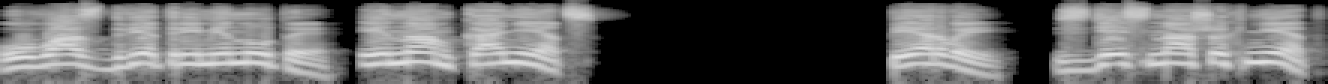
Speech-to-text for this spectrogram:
У вас две-три минуты, и нам конец!» «Первый! Здесь наших нет!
